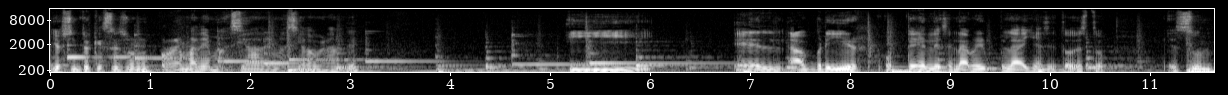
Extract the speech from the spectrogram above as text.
Yo siento que ese es un problema demasiado, demasiado grande. Y el abrir hoteles, el abrir playas y todo esto es un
